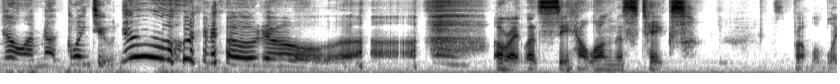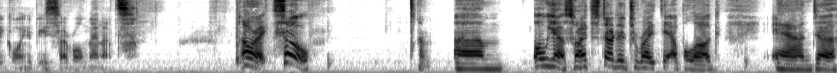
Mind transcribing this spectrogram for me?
no, I'm not going to. No, no, no. Uh, all right, let's see how long this takes. It's probably going to be several minutes. All right, so, um, oh yeah, so I started to write the epilogue, and uh,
